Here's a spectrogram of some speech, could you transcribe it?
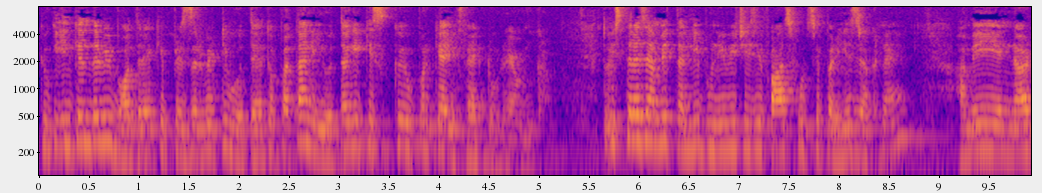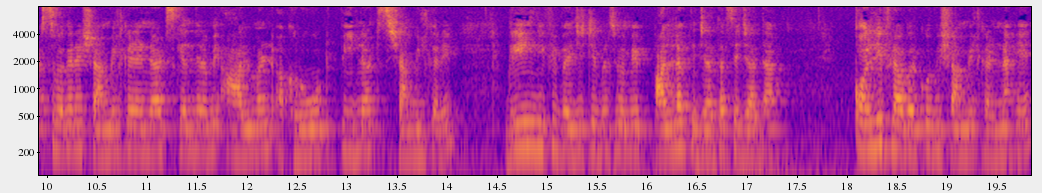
क्योंकि इनके अंदर भी बहुत तरह के प्रिजर्वेटिव होते हैं तो पता नहीं होता कि किसके ऊपर क्या इफ़ेक्ट हो रहा है उनका। तो इस तरह से हमें तली भुनी हुई चीज़ें फास्ट फ़ूड से परहेज़ रखना है। हमें नट्स वगैरह शामिल करें नट्स के अंदर हमें आलमंड अखरोट पीनट्स शामिल करें। ग्रीन लीफी वेजिटेबल्स में हमें पालक ज़्यादा से ज़्यादा कॉलीफ्लावर को भी शामिल करना है,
